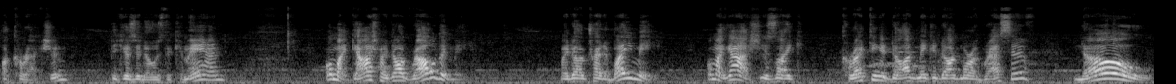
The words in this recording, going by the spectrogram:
a correction because it knows the command. Oh my gosh, my dog growled at me. My dog tried to bite me. Oh my gosh, is like correcting a dog make a dog more aggressive? No,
